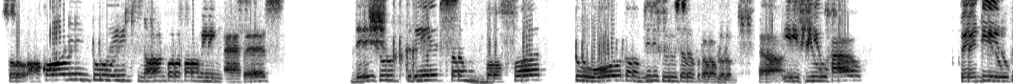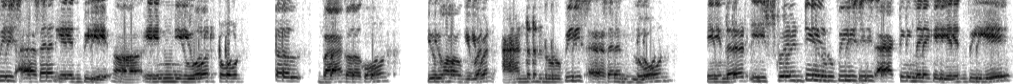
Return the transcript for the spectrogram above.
so according to its non-performing assets, they should create some buffer to overcome the future problem. Uh, if you have 20 rupees as an NPA uh, in your total bank account, you have given 100 rupees as a loan. In that, if 20 rupees is acting like a NPA,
